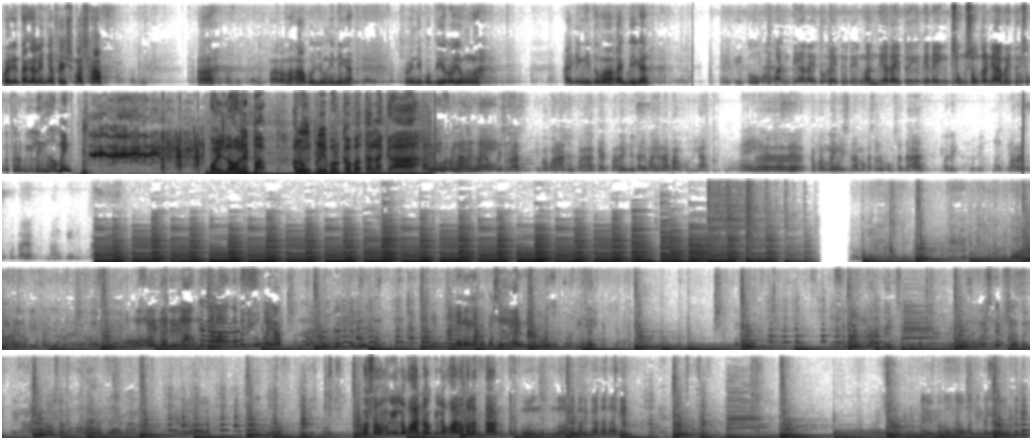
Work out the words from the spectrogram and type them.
pwedeng tanggalin yung face mask half. Ah, para mahabol yung hininga. So hindi po biro yung ah, hiking dito mga kaibigan. Ito mo mandi ara ito. Ito ito mandi ara ito ito yung sungsong kanya ba ito sukit permiling ngamen. Boy Lollipop, anong flavor ka ba talaga? Para hindi tayo mahirapang huminga. kapag may gis na makasalubong sa daan, balik. Para po tayo. Nung aga nila mo na ka ba diyo kaya? Ganun nakapasok yan. Huwag mo bigay. Mga steps na to. Gusto mo maging Ilocano, kalatan. Oh, meron na kami marigata namin. Ay, makaungawan yung Tagalog kami.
